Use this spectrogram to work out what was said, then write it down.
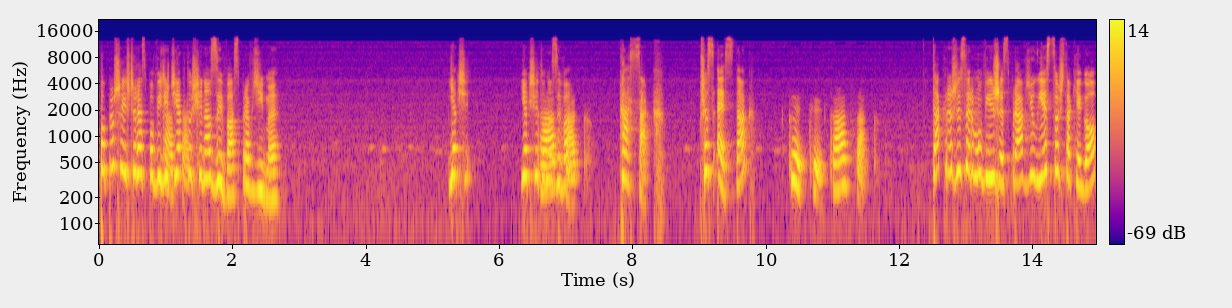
Poproszę jeszcze raz powiedzieć, Tak, jak tak. to się nazywa. Sprawdzimy. Jak się, jak się to nazywa? Kasak. Kasak. Przez S, tak? K, k, kasak. Tak, reżyser mówi, że sprawdził, jest coś takiego.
